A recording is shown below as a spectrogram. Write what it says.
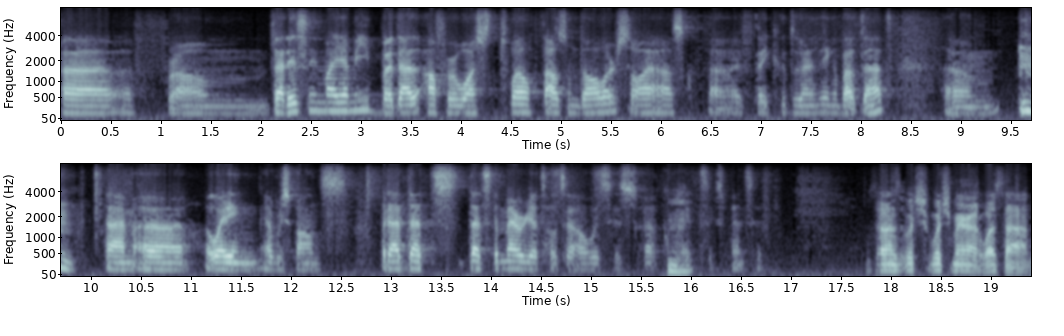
uh, from that is in Miami, but that offer was twelve thousand dollars. So I asked uh, if they could do anything about that. Um, I'm uh, awaiting a response but that that's that's the Marriott hotel, which is uh, Mm-hmm. quite expensive. So which which Marriott was that?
